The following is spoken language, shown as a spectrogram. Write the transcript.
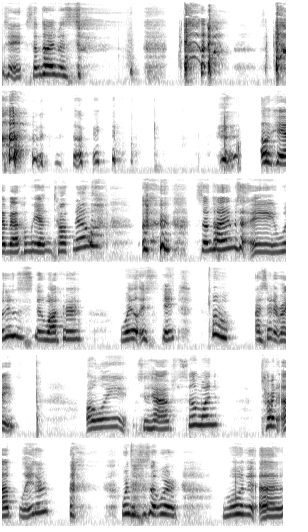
Okay, sometimes it's. okay, I'm back. We can talk now. sometimes a wooden skinwalker will escape. Oh, I said it right. Only to have someone turn up later when this doesn't work. One, uh,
